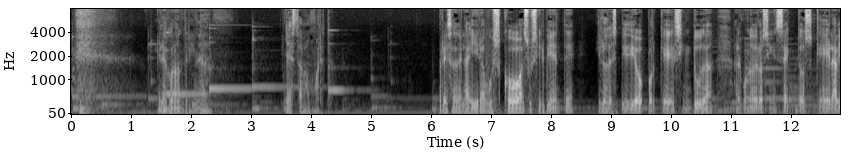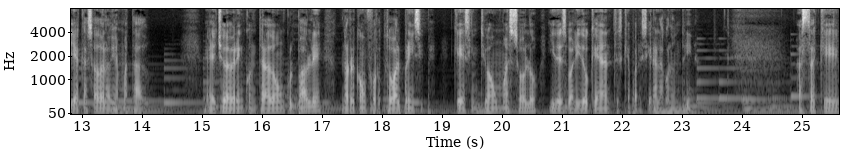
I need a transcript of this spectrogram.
y la golondrina ya estaba muerta. Presa de la ira, buscó a su sirviente y lo despidió porque sin duda algunos de los insectos que él había cazado lo habían matado. El hecho de haber encontrado a un culpable no reconfortó al príncipe, que se sintió aún más solo y desvalido que antes que apareciera la golondrina. Hasta que,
